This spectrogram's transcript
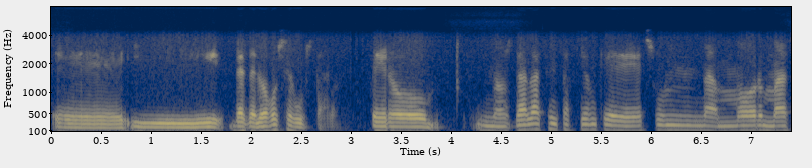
eh, y desde luego se gustaron pero nos da la sensación que es un amor más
